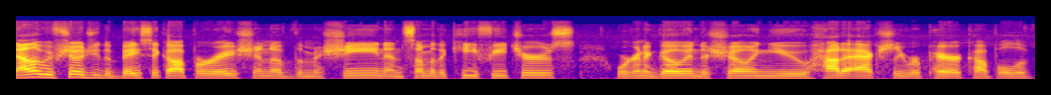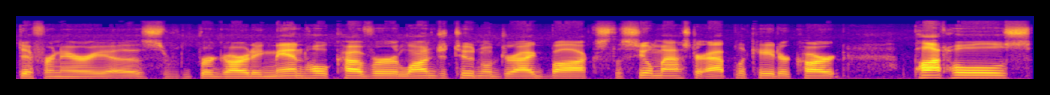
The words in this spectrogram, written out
Now that we've showed you the basic operation of the machine and some of the key features, we're going to go into showing you how to actually repair a couple of different areas regarding manhole cover, longitudinal drag box, the Sealmaster applicator cart, potholes,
